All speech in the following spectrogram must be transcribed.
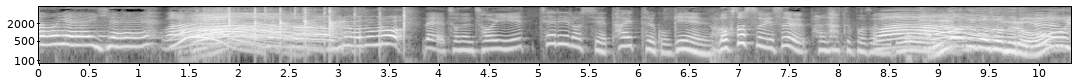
오예예 감사합니다. 그리고 마지막으로 네, 저는 저희 Cherry Rush의 타이틀곡인 Love So Sweet을 발라드 버전으로 발라드 버전으로 예.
